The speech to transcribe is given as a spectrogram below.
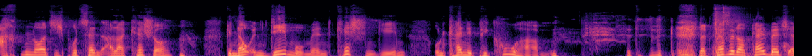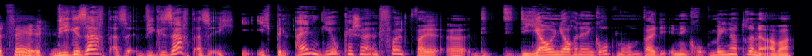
98% aller Cacher genau in dem Moment cashen gehen und keine PQ haben. das kann mir doch kein Mensch erzählen. Wie gesagt, also wie gesagt, also ich, ich bin allen Geocachern entfolgt, weil äh, die, die, jaulen ja auch in den Gruppen rum, weil die, in den Gruppen bin ich noch drinne. Aber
